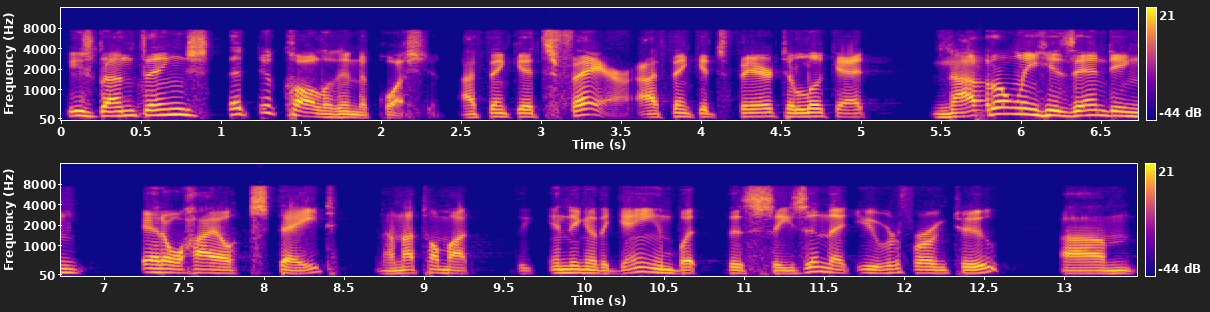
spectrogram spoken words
he's done things that do call it into question. I think it's fair. I think it's fair to look at not only his ending at Ohio State, and I'm not talking about the ending of the game, but this season that you're referring to, um,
